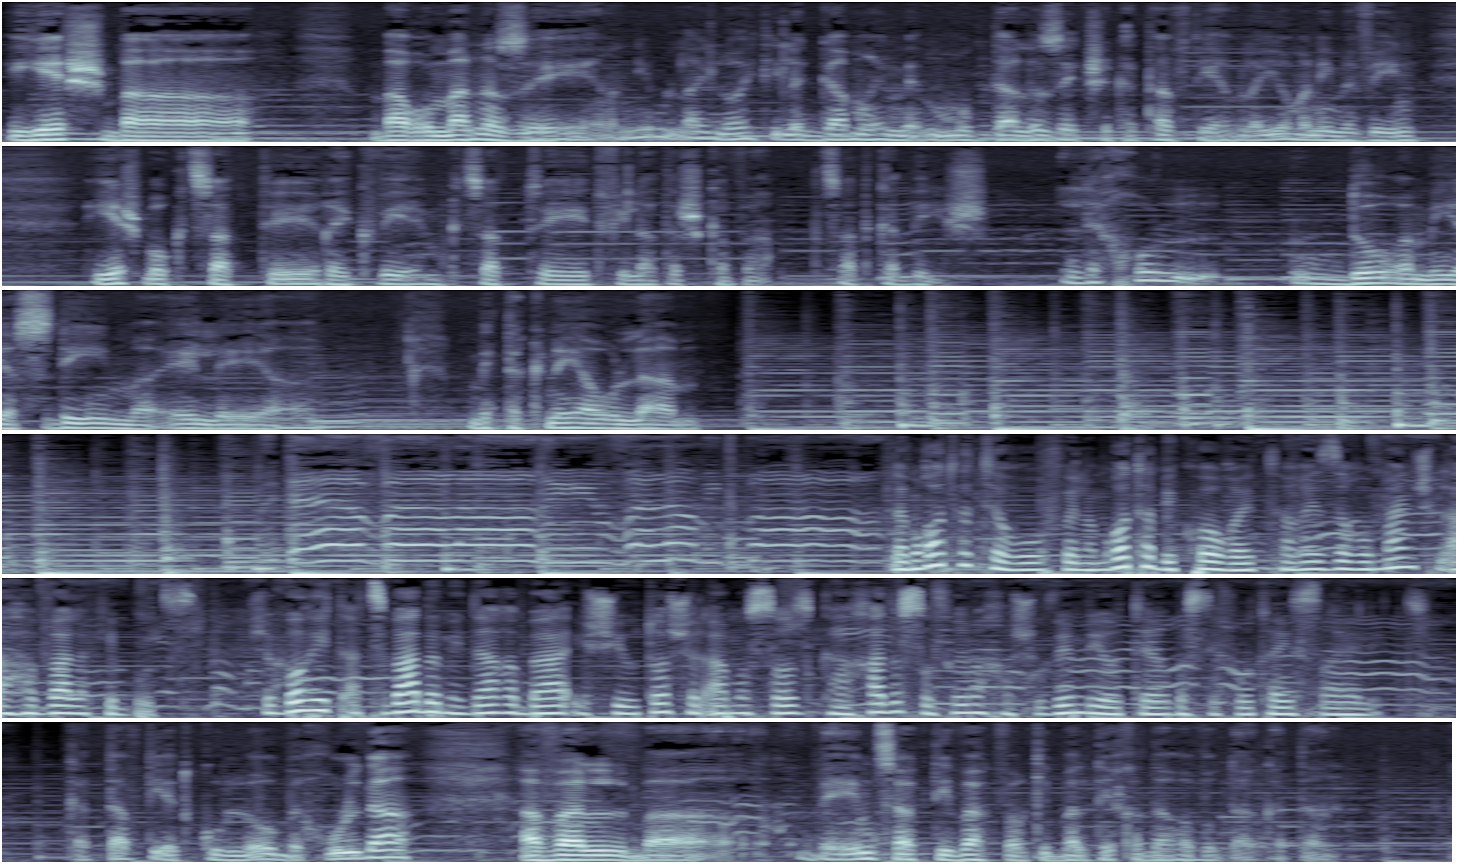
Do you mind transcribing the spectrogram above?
יש ב... ברומן הזה, אני אולי לא הייתי לגמרי מודע לזה כשכתבתי, אבל היום אני מבין, יש בו קצת אה, רקוויאם, קצת אה, תפילת השכבה, קצת קדיש. לכל דור המייסדים האלה, מתקני העולם. למרות הטירוף ולמרות הביקורת, הרי זה רומן של אהבה לקיבוץ, שבו התעצבה במידה רבה אישיותו של עמוס עוז כאחד הסופרים החשובים ביותר בספרות הישראלית. כתבתי את כולו בחולדה, אבל ב... באמצע הכתיבה כבר קיבלתי חדר עבודה קטן.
